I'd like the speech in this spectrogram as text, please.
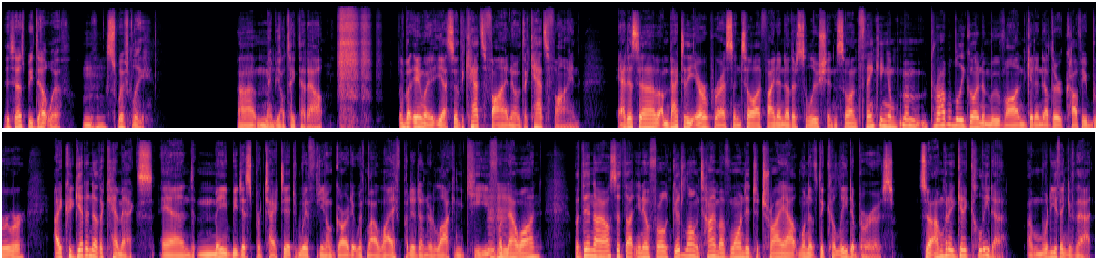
This has to be dealt with mhm. swiftly. Uh, maybe I'll take that out. but anyway, yeah. So the cat's fine. Oh, the cat's fine. I just uh, I'm back to the Aeropress until I find another solution. So I'm thinking I'm, I'm probably going to move on, get another coffee brewer. I could get another Chemex and maybe just protect it with you know guard it with my life, put it under lock and key from now on. But then I also thought you know for a good long time I've wanted to try out one of the Kalita brewers. So I'm going to get a Kalita. Um, what do you think of that?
